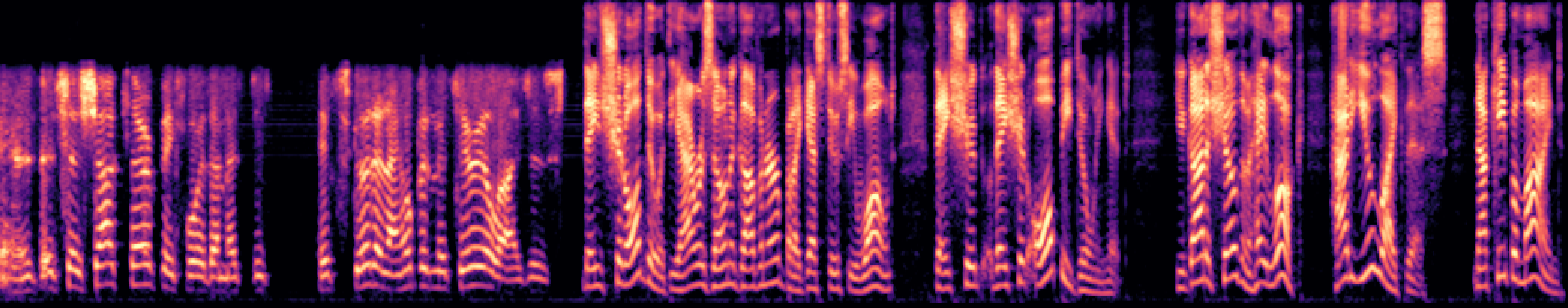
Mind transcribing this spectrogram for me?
It's a shock therapy for them. It's just, it's good, and I hope it materializes. They should all do it. The Arizona governor, but I guess Ducey won't. They should. They should all be doing it. You got to show them. Hey, look. How do you like this? Now, keep in mind,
